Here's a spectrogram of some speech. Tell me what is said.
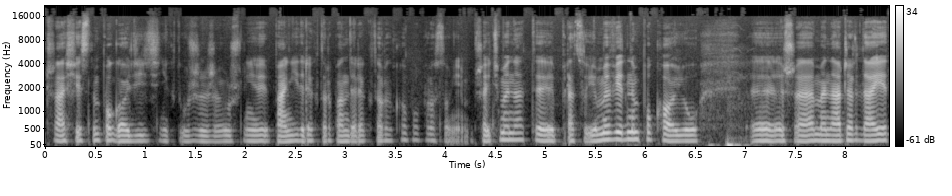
trzeba się z tym pogodzić. Niektórzy, że już nie pani dyrektor, pan dyrektor, tylko po prostu, nie wiem, przejdźmy na ty, pracujemy w jednym pokoju, e, że menadżer daje,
